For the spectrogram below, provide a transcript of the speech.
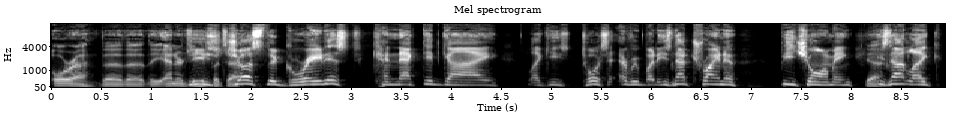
aura, the the the energy he He's puts out. just the greatest connected guy. Like he talks to everybody. He's not trying to be charming. Yeah. He's not like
